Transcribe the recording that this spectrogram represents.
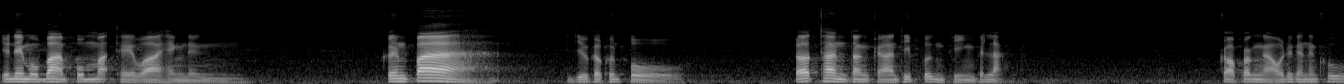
อยู่ในหมู่บ้านภูมิเทวาแห่งหนึ่งคุณป้าอยู่กับคุณปู่เพราะท่านต้องการที่พึ่งพิงเป็นหลัก กอบกับเหงาด้วยกันทั้งคู่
